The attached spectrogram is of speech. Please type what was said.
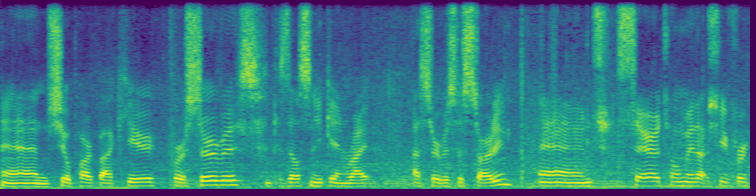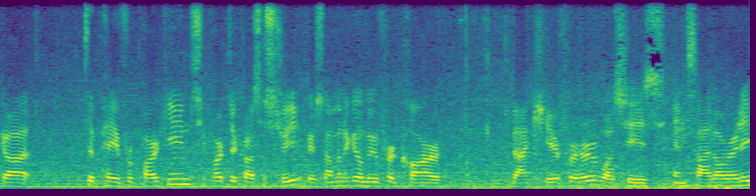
and she'll park back here for a service because they'll sneak in right as service is starting. And Sarah told me that she forgot to pay for parking. She parked across the street. So I'm gonna go move her car back here for her while she's inside already,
